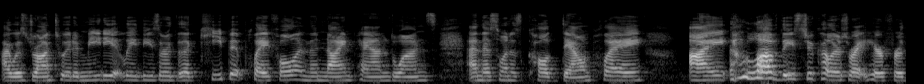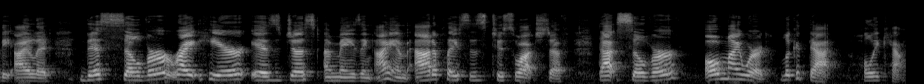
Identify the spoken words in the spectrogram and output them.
I was drawn to it immediately. These are the Keep It Playful and the nine panned ones. And this one is called Downplay. I love these two colors right here for the eyelid. This silver right here is just amazing. I am out of places to swatch stuff. That silver, oh my word, look at that. Holy cow.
